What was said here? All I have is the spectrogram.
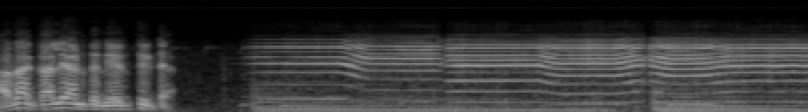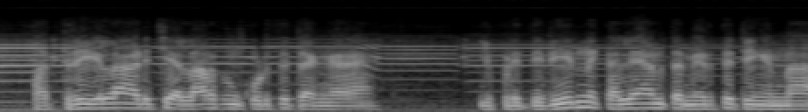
அதான் கல்யாணத்தை நிறுத்திட்டேன் பத்திரிகைலாம் அடிச்சு எல்லாருக்கும் கொடுத்துட்டேங்க. இப்படி திடீர்னு கல்யாணத்தை நிறுத்திட்டீங்கன்னா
